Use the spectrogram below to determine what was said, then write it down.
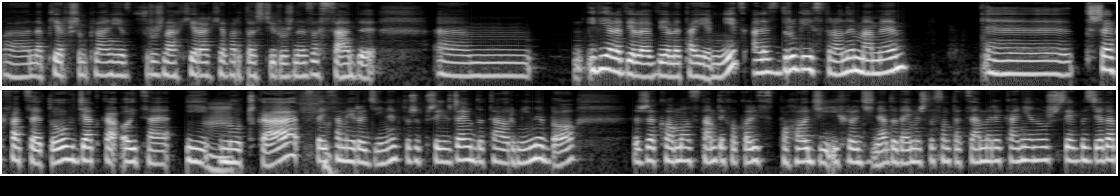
e, na pierwszym planie, jest różna hierarchia wartości, różne zasady. I wiele, wiele, wiele tajemnic, ale z drugiej strony mamy e, trzech facetów, dziadka, ojca i wnuczka z tej samej rodziny, którzy przyjeżdżają do Taorminy, bo rzekomo z tamtych okolic pochodzi ich rodzina. Dodajmy, że to są tacy Amerykanie, no już jakby z dziada,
